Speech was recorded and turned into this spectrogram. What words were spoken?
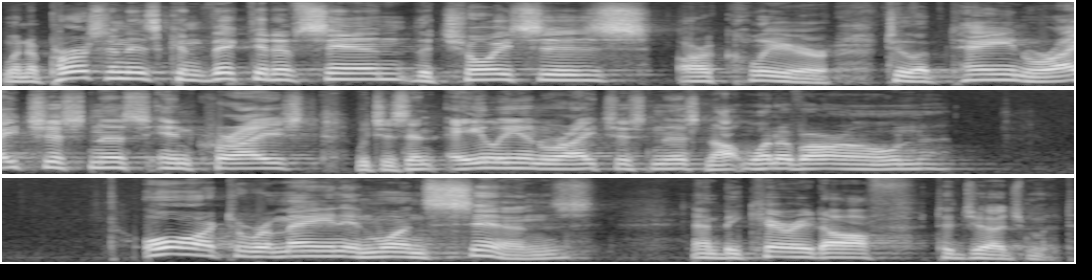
When a person is convicted of sin, the choices are clear to obtain righteousness in Christ, which is an alien righteousness, not one of our own, or to remain in one's sins and be carried off to judgment.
